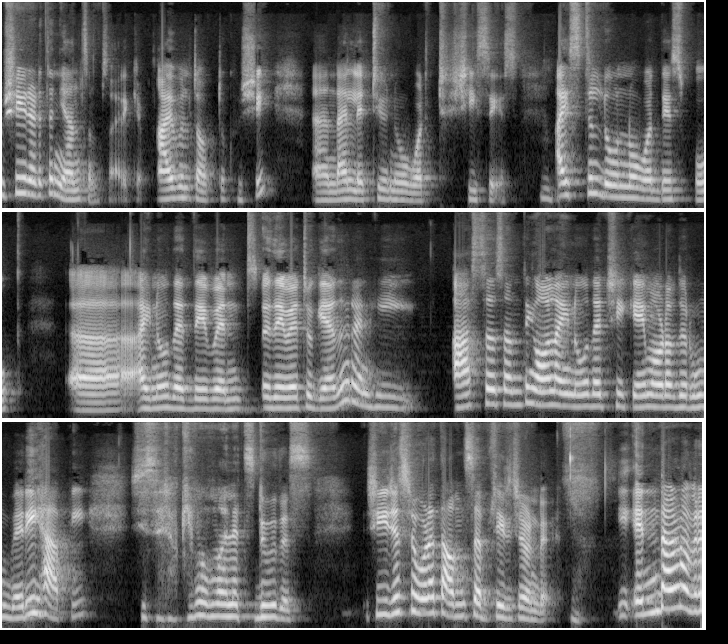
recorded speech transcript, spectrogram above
ഖുഷിയുടെ അടുത്ത് ഞാൻ സംസാരിക്കും. I will talk to Khushi and I let you know what she says I still don't know what they spoke I know that they when they were together and he asked her something all i know that she came out of the room very happy. She said okay mama let's do this. She just ഇവിടെ തംസ് അപ്പ് ചിരിച്ചുകൊണ്ട് എന്താണ് അവർ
